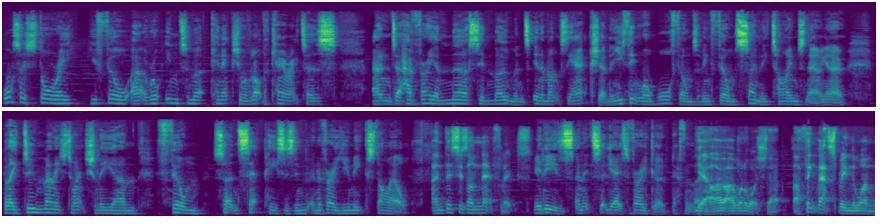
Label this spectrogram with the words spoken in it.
also story. You feel uh, a real intimate connection with a lot of the characters, and uh, have very immersive moments in amongst the action. And you think, well, war films have been filmed so many times now, you know, but they do manage to actually um, film certain set pieces in, in a very unique style. And this is on Netflix. It is, and it's yeah, it's very good, definitely. Yeah, I, I want to watch that. I think that's been the one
